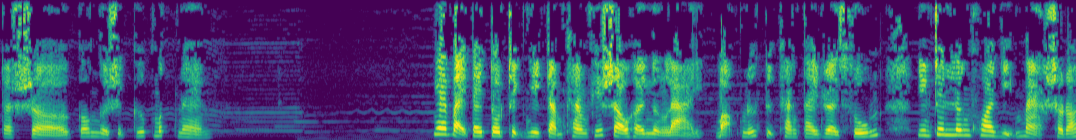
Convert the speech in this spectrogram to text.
ta sợ con người sẽ cướp mất nàng. Nghe vậy tay Tô Trịnh Nhi cầm khăn phía sau hơi ngừng lại, bọt nước từ khăn tay rơi xuống, nhưng trên lưng hoa dĩ mạc sau đó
